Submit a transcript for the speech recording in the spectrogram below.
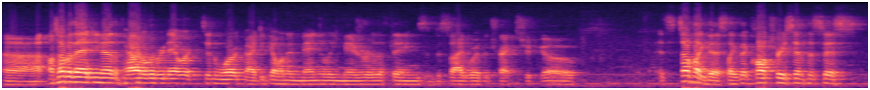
Uh, on top of that, you know, the power delivery network didn't work. I had to go in and manually measure the things and decide where the tracks should go. It's stuff like this. Like the clock tree synthesis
